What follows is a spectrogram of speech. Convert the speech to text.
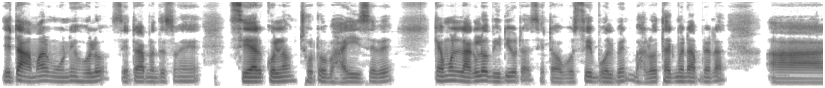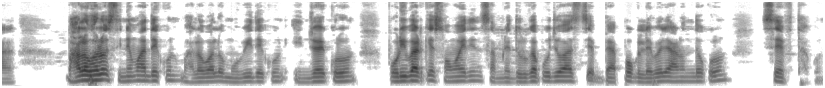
যেটা আমার মনে হলো সেটা আপনাদের সঙ্গে শেয়ার করলাম ছোট ভাই হিসেবে। কেমন লাগল ভিডিওটা সেটা অবশ্যই বলবেন। ভালো থাকবেন আপনারা। আর ভালো, ভালো সিনেমা দেখুন, ভালো, ভালো মুভি দেখুন, এনজয় করুন। পরিবারকে সময় দিন। সামনে দুর্গাপুজো আসছে। ব্যাপক লেভেলে আনন্দ করুন। সেফ থাকুন।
